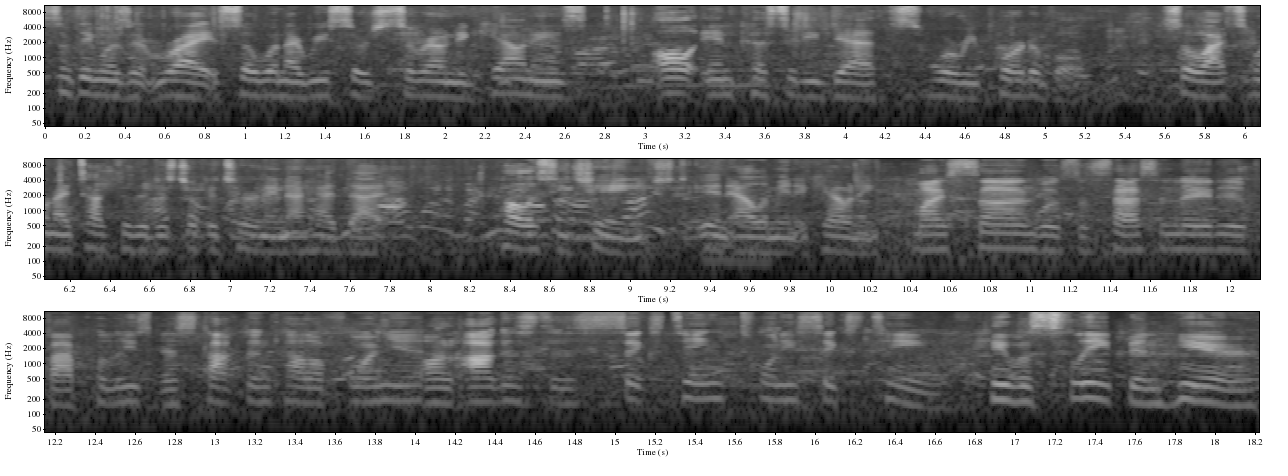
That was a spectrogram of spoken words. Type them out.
something wasn't right. So when I researched surrounding counties, all in custody deaths were reportable. So that's when I talked to the district attorney, and I had that policy changed in Alameda County. My son was assassinated by police in Stockton, California on August the 16th, 2016. He was sleeping here.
